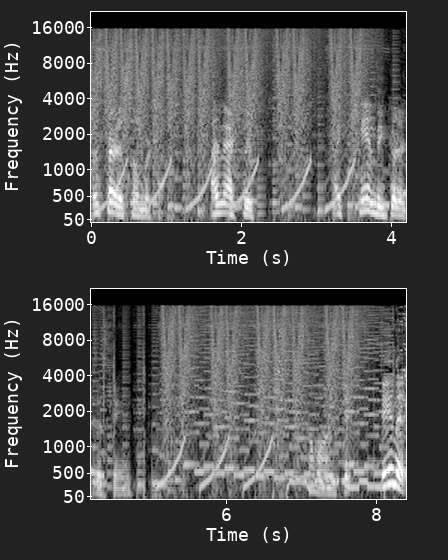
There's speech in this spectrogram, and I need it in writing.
Let's try this one more time. I'm actually... I can be good at this game. Come on, get... Damn it!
